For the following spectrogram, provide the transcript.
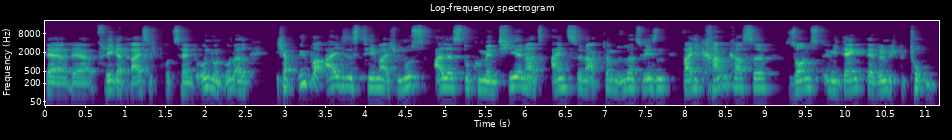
der, der Pfleger 30 Prozent und, und, und. Also ich habe überall dieses Thema, ich muss alles dokumentieren als einzelner Akteur im Gesundheitswesen, weil die Krankenkasse sonst irgendwie denkt, der will mich betuppen.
